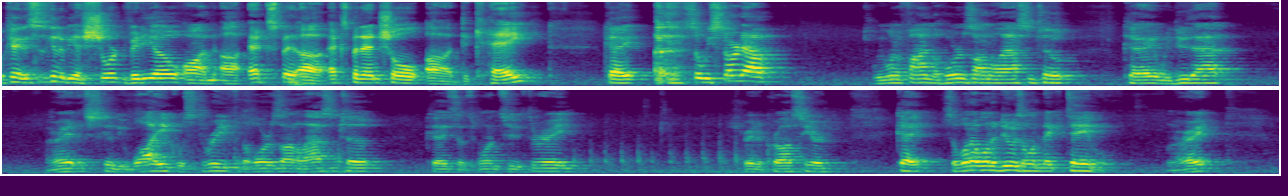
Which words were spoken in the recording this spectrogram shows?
Okay, this is going to be a short video on uh, uh, exponential uh, decay. Okay, so we start out, we want to find the horizontal asymptote. Okay, and we do that. All right, it's just going to be y equals 3 for the horizontal asymptote. Okay, so it's 1, 2, 3. Straight across here. Okay, so what I want to do is I want to make a table. All right,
